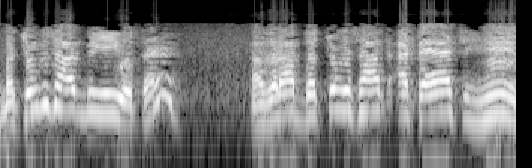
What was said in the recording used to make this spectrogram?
بچوں کے ساتھ بھی یہی ہوتا ہے۔ اگر آپ بچوں کے ساتھ اٹیچ ہیں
